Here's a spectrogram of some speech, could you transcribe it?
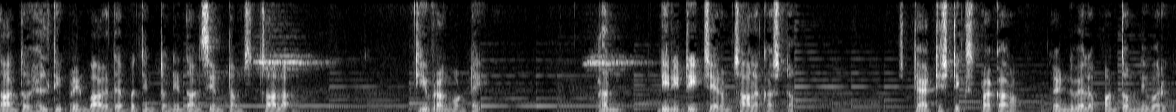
దాంతో హెల్తీ బ్రెయిన్ బాగా దెబ్బతింటుంది. దాని సిమ్టమ్స్ చాలా తీవ్రంగా ఉంటాయి. అండ్ దీన్ని ట్రీట్ చేయడం చాలా కష్టం. స్టాటిస్టిక్స్ ప్రకారం రెండు వేల పంతొమ్మిది వరకు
